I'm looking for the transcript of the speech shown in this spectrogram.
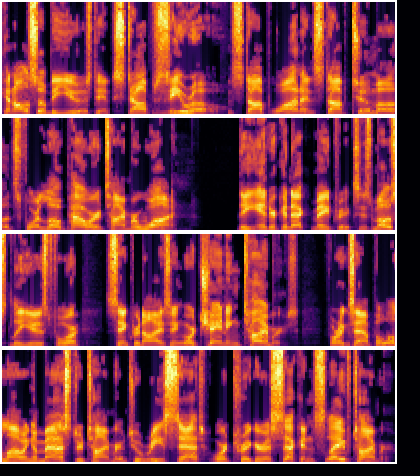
can also be used in Stop 0, Stop 1, and Stop 2 modes for low-power timer 1. The interconnect matrix is mostly used for synchronizing or chaining timers, for example, allowing a master timer to reset or trigger a second slave timer.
